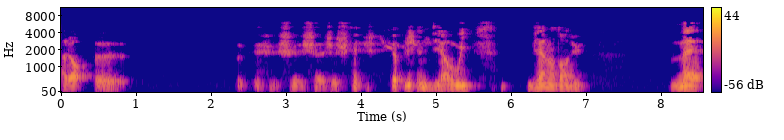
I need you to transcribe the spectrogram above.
Alors, euh, je, je, suis obligé de dire oui, bien entendu. Mais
